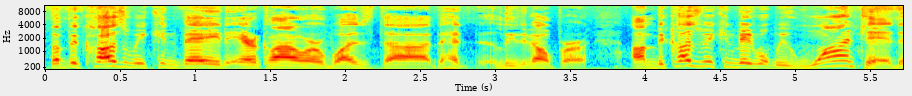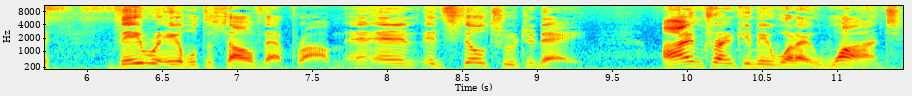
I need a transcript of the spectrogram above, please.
But because we conveyed, Erik Lauer was the, the head lead developer, um, because we conveyed what we wanted, they were able to solve that problem. And, and it's still true today. I'm trying to convey what I want.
